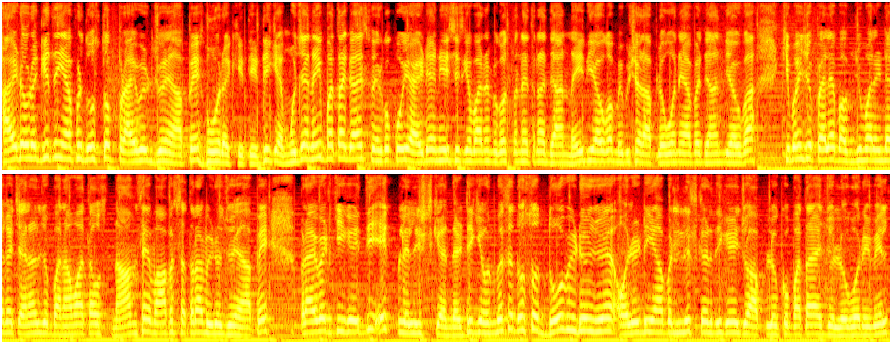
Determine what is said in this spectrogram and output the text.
हाइड हो रखी थी या फिर दोस्तों प्राइवेट जो यहाँ पे हो रखी थी, ठीक है? मुझे नहीं पता गाइस मेरे को कोई आइडिया नहीं इस चीज़ के बारे में बिकॉज़ मैंने इतना ध्यान नहीं दिया होगा। मे भी शायद आप लोगों ने यहाँ पे ध्यान दिया होगा कि भाई, जो पहले पबजी मोबाइल इंडिया का चैनल जो बना हुआ था, उस नाम से वहाँ पे सत्रह वीडियो जो यहाँ पे प्राइवेट की गई थी एक प्ले के अंदर, ठीक है? उनमें से दोस्तों दो वीडियो जो है ऑलरेडी यहाँ पे रिलीज़ कर दी गई, जो आप लोग को पता है, जो लोगो रिवील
